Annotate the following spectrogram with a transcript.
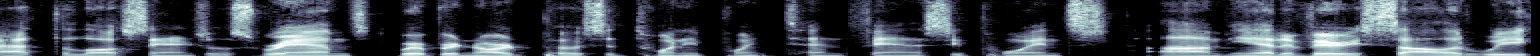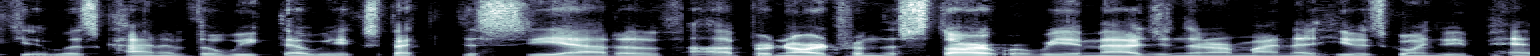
at the Los Angeles Rams, where Bernard posted 20.10 fantasy points. Um, he had a very solid week. It was kind of the week that we expected to see out of uh, Bernard from the start, where we imagined in our mind that he was going to be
